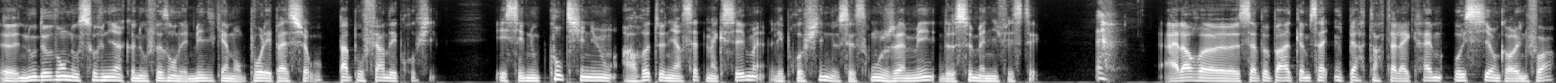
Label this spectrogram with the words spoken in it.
euh, nous devons nous souvenir que nous faisons des médicaments pour les patients, pas pour faire des profits. Et si nous continuons à retenir cette maxime, les profits ne cesseront jamais de se manifester. Alors, euh, ça peut paraître comme ça hyper tarte à la crème aussi, encore une fois.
